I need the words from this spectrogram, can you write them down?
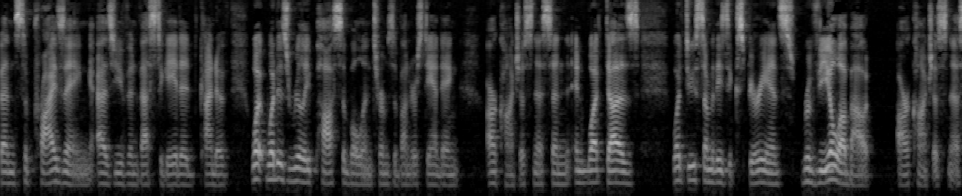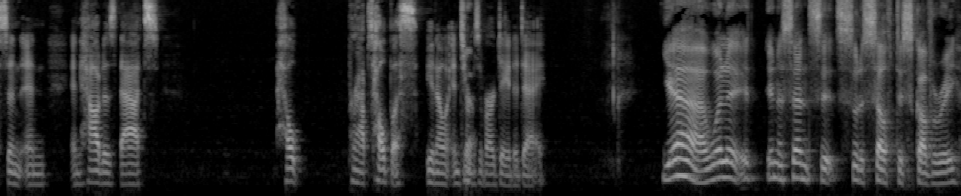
been surprising as you've investigated kind of what what is really possible in terms of understanding our consciousness and and what does what do some of these experience reveal about our consciousness and and and how does that help perhaps help us you know in terms yeah. of our day to day yeah well it, it, in a sense it's sort of self-discovery.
